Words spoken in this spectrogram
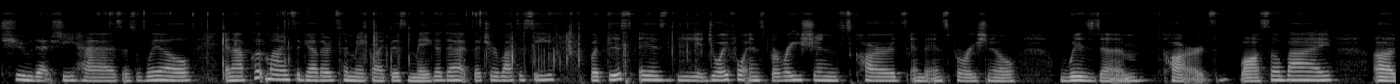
two that she has as well. And I put mine together to make like this mega deck that you're about to see. But this is the Joyful Inspirations cards and the Inspirational Wisdom cards. Also by uh,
